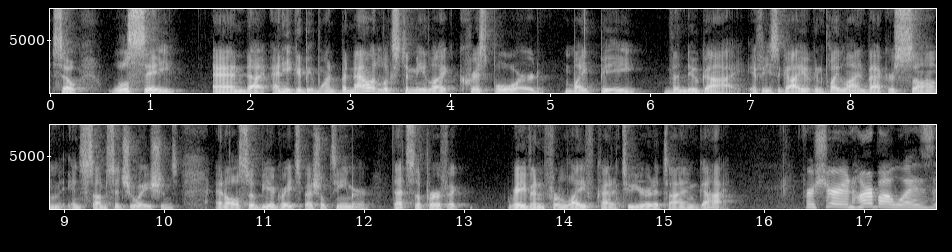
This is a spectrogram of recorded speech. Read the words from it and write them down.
So we'll see. And uh, and he could be one. But now it looks to me like Chris Board might be the new guy. If he's a guy who can play linebacker some in some situations and also be a great special teamer, that's the perfect Raven for life kind of two year at a time guy. For sure. And Harbaugh was,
